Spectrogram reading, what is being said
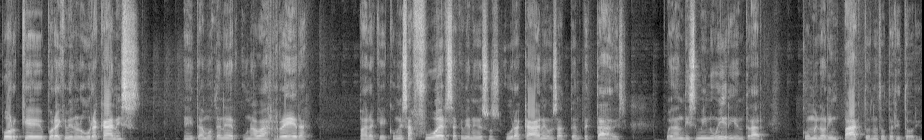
Porque por ahí que vienen los huracanes, necesitamos tener una barrera para que con esa fuerza que vienen esos huracanes o esas tempestades puedan disminuir y entrar con menor impacto en nuestro territorio.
